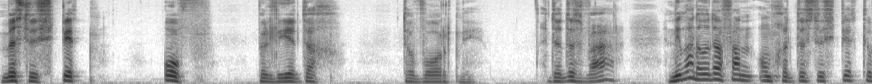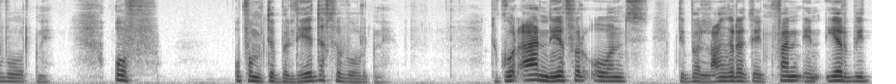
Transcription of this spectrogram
misrespek of beledig te word nie. Dit is waar. Niemand hou daarvan om gedisrespek te word nie of of om te beledig te word nie. Die Koran leer vir ons die belangrikheid van en eerbied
